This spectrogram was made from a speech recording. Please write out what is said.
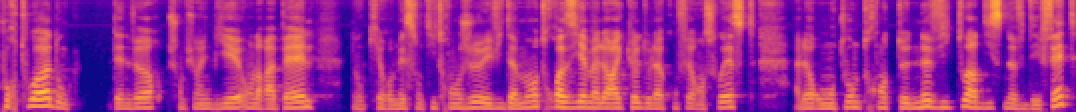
pour toi, donc Denver, champion NBA, on le rappelle, donc qui remet son titre en jeu évidemment, troisième à l'heure actuelle de la conférence Ouest, à l'heure où on tourne 39 victoires, 19 défaites.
